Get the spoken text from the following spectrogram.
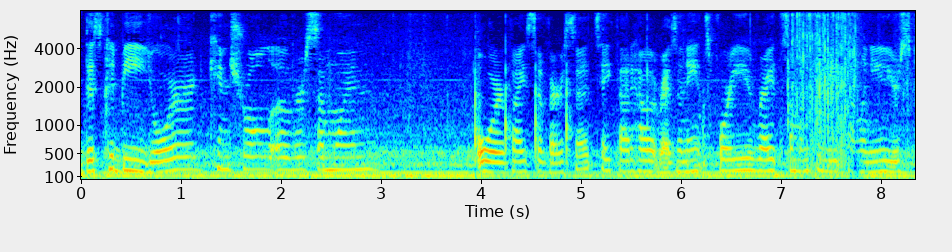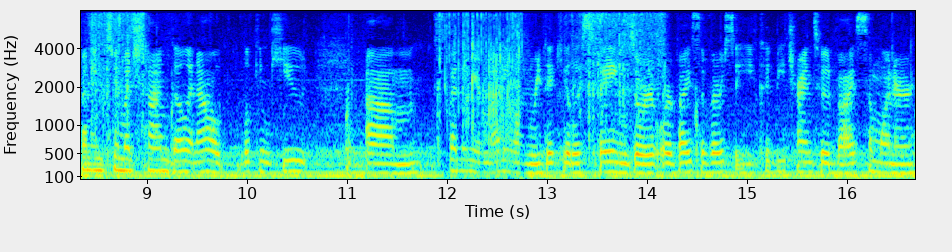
this could be your control over someone or vice versa. Take that how it resonates for you, right? Someone can be telling you you're spending too much time going out, looking cute, um, spending your money on ridiculous things, or, or vice versa. You could be trying to advise someone or,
